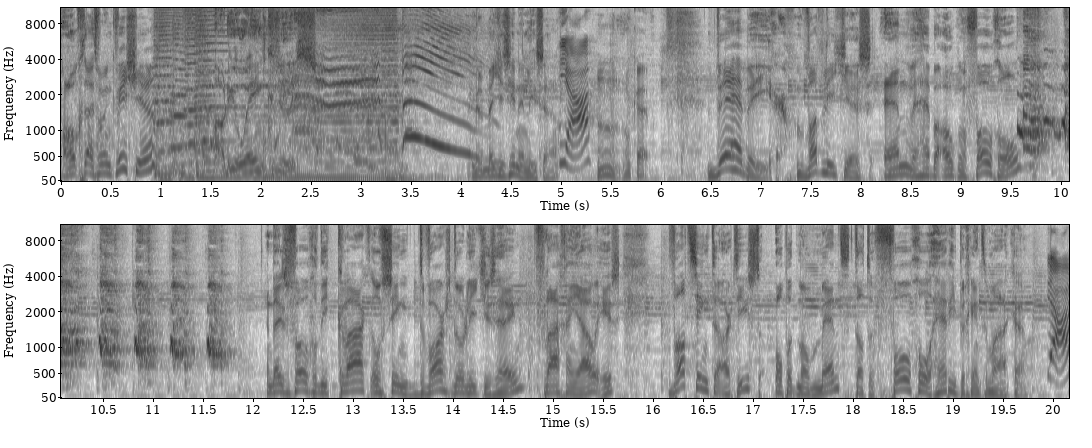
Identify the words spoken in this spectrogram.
Hoog tijd voor een quizje. Audio 1 quiz. Met een beetje zin in, Lisa. Ja. Hmm, Oké. We hebben hier wat liedjes en we hebben ook een vogel. En deze vogel die kwaakt of zingt dwars door liedjes heen. Vraag aan jou is, wat zingt de artiest op het moment dat de vogel herrie begint te maken? Ja.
